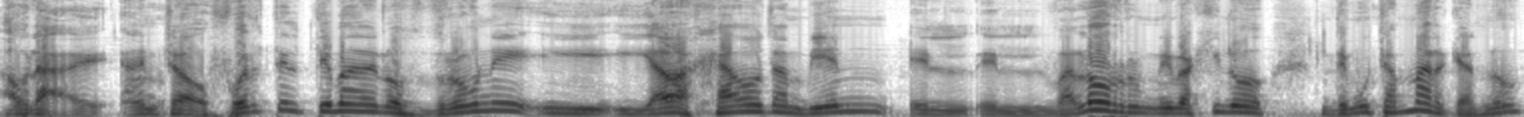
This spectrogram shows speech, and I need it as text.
Ahora, eh, ha entrado fuerte el tema de los drones y, ha bajado también el, valor, me imagino, de muchas marcas, ¿no?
